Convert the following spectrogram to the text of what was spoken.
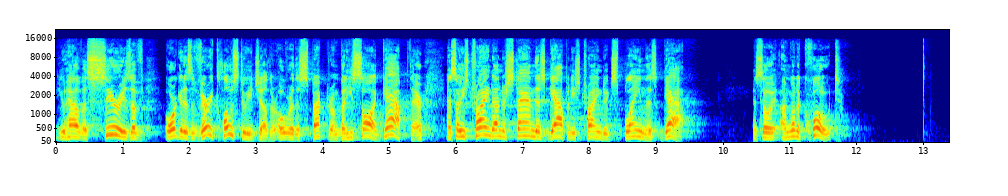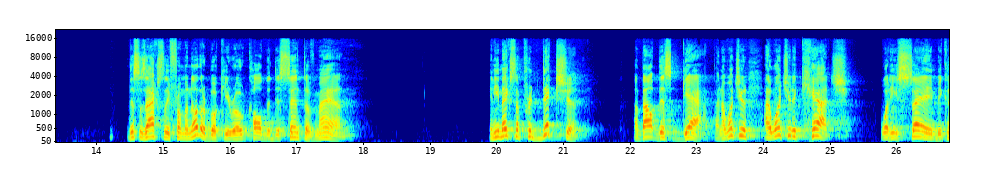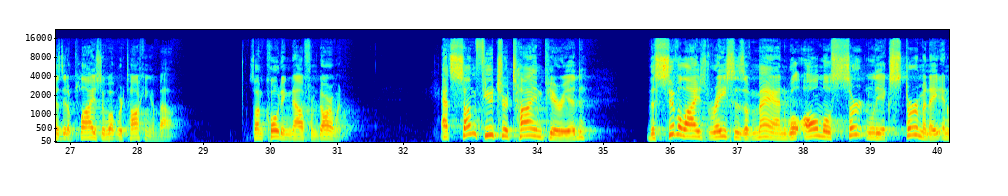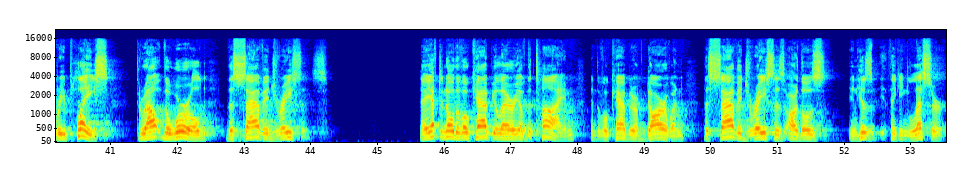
you have a series of organisms very close to each other over the spectrum, but he saw a gap there. And so he's trying to understand this gap and he's trying to explain this gap. And so I'm going to quote this is actually from another book he wrote called The Descent of Man. And he makes a prediction about this gap. And I want you, I want you to catch what he's saying because it applies to what we're talking about. So I'm quoting now from Darwin. At some future time period, the civilized races of man will almost certainly exterminate and replace throughout the world the savage races. Now, you have to know the vocabulary of the time and the vocabulary of Darwin. The savage races are those, in his thinking, lesser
